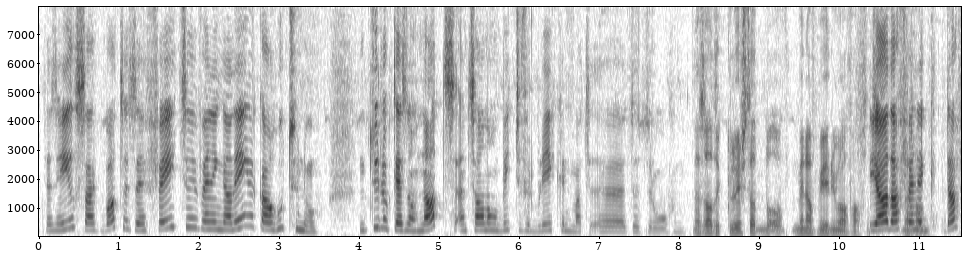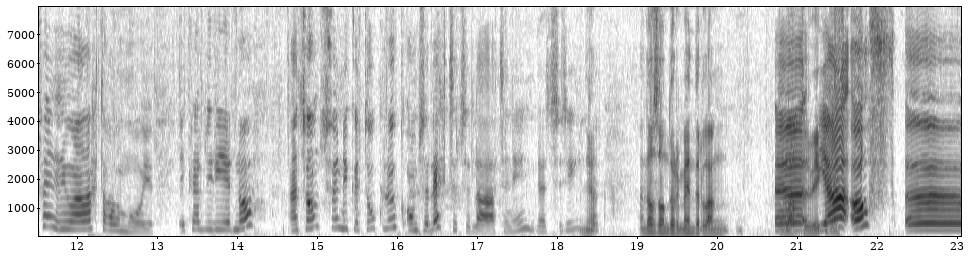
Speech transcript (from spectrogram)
Het is een heel sterk bad, dus in feite vind ik dat eigenlijk al goed genoeg. Natuurlijk, het is nog nat en het zal nog een beetje verbleken met eh, de drogen. Dan zal de kleur staat nog min of meer nu al vast. Ja, dat vind, daarvan. ik, dat vind ik nu wel echt al een mooie. Ik heb hier nog. En soms vind ik het ook leuk om ze lichter te laten. Hè. Dat zie je. Ja. En dat is dan door minder lang te Eh, laten weken? ja, of uh,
